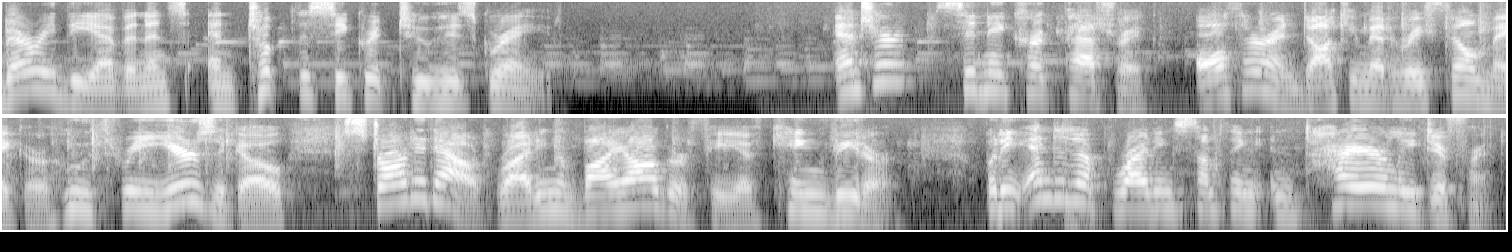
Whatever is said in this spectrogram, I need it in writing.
buried the evidence, and took the secret to his grave. Enter Sidney Kirkpatrick, author and documentary filmmaker, who three years ago started out writing a biography of King Vidor, but he ended up writing something entirely different.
